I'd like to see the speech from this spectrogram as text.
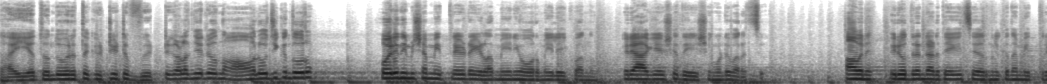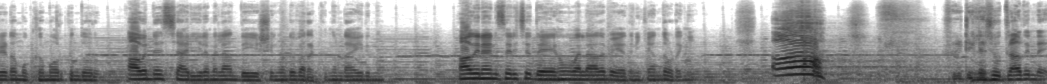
കയ്യെത്തും ദൂരത്ത് കിട്ടിയിട്ട് വിട്ടുകളഞ്ഞൊന്ന് ആലോചിക്കും തോറും. ഒരു നിമിഷം മിത്രയുടെ ഇളമേനി ഓർമ്മയിലേക്ക് വന്നു. രാകേഷ് ദേഷ്യം കൊണ്ട് വിറച്ചു. അവന് രുദ്രന്റെ അടുത്തേക്ക് ചേർന്ന് നിൽക്കുന്ന മിത്രയുടെ മുഖം ഓർക്കും തോറും അവന്റെ ശരീരമെല്ലാം ദേഷ്യം കൊണ്ട് വിറക്കുന്നുണ്ടായിരുന്നു. അതിനനുസരിച്ച് ദേഹം വല്ലാതെ വേദനിക്കാൻ തുടങ്ങി. ആ! വീട്ടിലെ രുദ്രാതിന്റെ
